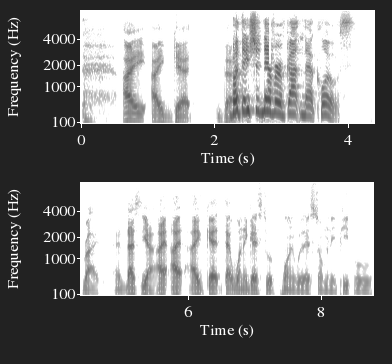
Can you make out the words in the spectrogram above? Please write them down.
I I get that, but they should never have gotten that close right, and that's yeah, I, I I get that when it gets to a point where there's so many people,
